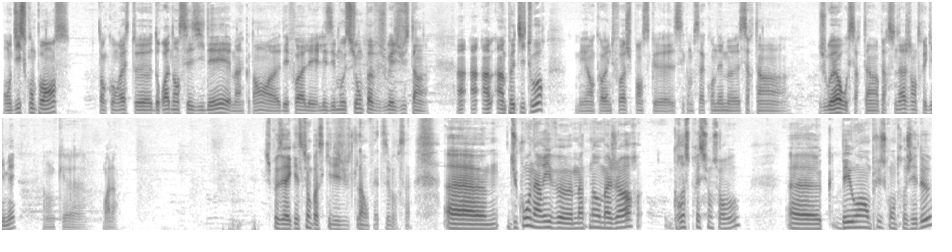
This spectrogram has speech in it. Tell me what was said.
on, dit ce qu'on pense, tant qu'on reste droit dans ses idées, maintenant, des fois, les, émotions peuvent jouer juste un petit tour. Mais encore une fois, je pense que c'est comme ça qu'on aime euh, certains joueurs ou certains personnages, entre guillemets. Donc euh, voilà. Je posais la question parce qu'il est juste là, en fait, c'est pour ça. Euh, du coup, on arrive maintenant au Major. Grosse pression sur vous. BO1 en plus contre G2.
